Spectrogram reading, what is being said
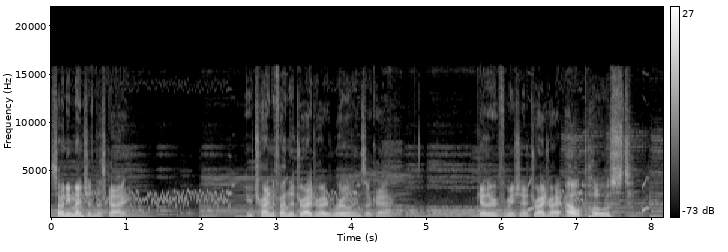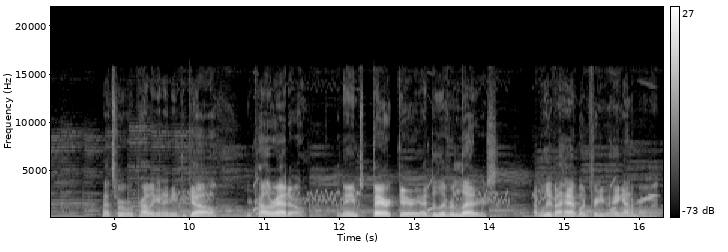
Somebody mentioned this guy. You're trying to find the Dry Dry ruins. Okay. Gather information at Dry Dry Outpost. That's where we're probably going to need to go. You're Kolorado. The name's Parakarry. I deliver letters. I believe I have one for you. Hang on a moment.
